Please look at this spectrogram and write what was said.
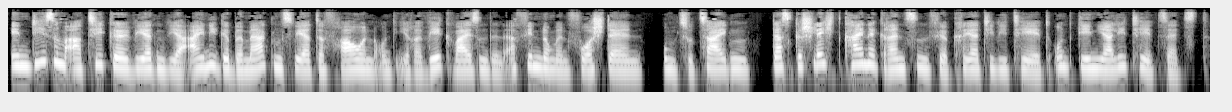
In diesem Artikel werden wir einige bemerkenswerte Frauen und ihre wegweisenden Erfindungen vorstellen, um zu zeigen, dass Geschlecht keine Grenzen für Kreativität und Genialität setzt.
